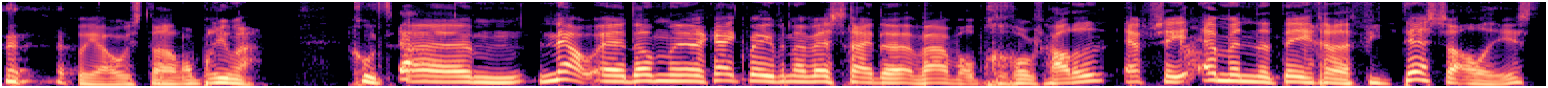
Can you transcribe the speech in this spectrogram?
Voor jou is het allemaal prima. Goed, ehm, nou, eh, dan eh, kijken we even naar wedstrijden waar we op gegooid hadden. FC Emmen tegen Vitesse allereerst.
